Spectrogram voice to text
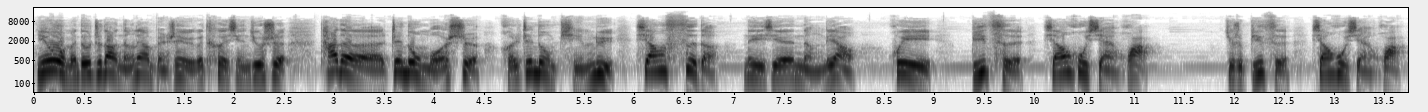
因为我们都知道，能量本身有一个特性，就是它的振动模式和振动频率相似的那些能量会彼此相互显化，就是彼此相互显化。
